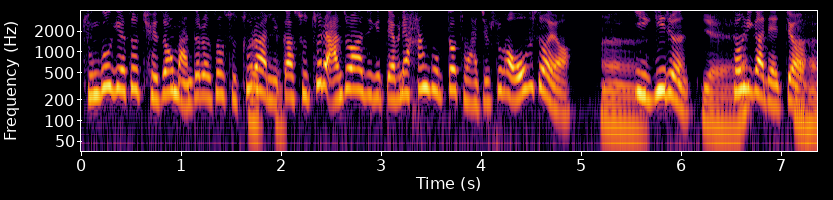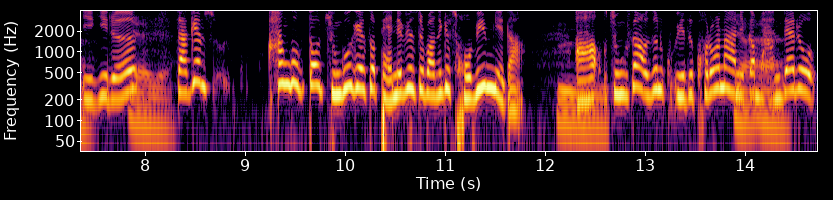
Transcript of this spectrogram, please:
중국에서 최종 만들어서 수출하니까 수출이 안 좋아지기 때문에 한국도 좋아질 수가 없어요. 예. 이 길은 예. 정리가 됐죠. 아하. 이 길은 예, 예. 자 그럼 한국도 중국에서 benefit을 받는 게 소비입니다. 음. 아 중국 사람은 with 코로나 하니까 예. 마음대로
